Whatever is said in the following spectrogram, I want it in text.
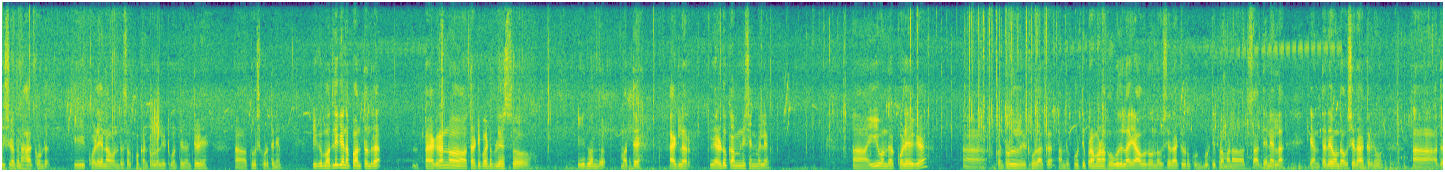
ಔಷಧನ ಹಾಕ್ಕೊಂಡು ಈ ಕೊಳೆನ ಒಂದು ಸ್ವಲ್ಪ ಕಂಟ್ರೋಲಲ್ಲಿ ಇಟ್ಕೊತೇವೆ ಅಂತೇಳಿ ತೋರಿಸ್ಕೊಡ್ತೀನಿ. ಈಗ ಮೊದಲಿಗೆ ಏನಪ್ಪ ಅಂತಂದ್ರೆ ಟ್ಯಾಗ್ರನ್ ತರ್ಟಿ ಫೈವ್ ಡಬ್ಲ್ಯೂ ಎಸ್ ಇದೊಂದು ಮತ್ತು ಆಗ್ಲರ್ ಇವೆರಡೂ ಕಾಂಬಿನೇಷನ್ ಮೇಲೆ ಈ ಒಂದು ಕೊಳೆಗೆ ಕಂಟ್ರೋಲ್ ಇಟ್ಕೊಳ್ಳೋಕೆ ಅಂದ್ರೆ ಪೂರ್ತಿ ಪ್ರಮಾಣ ಹೋಗೋದಿಲ್ಲ. ಯಾವುದೋ ಒಂದು ಔಷಧ ಹಾಕಿದ್ರು ಪೂರ್ತಿ ಪ್ರಮಾಣ ಅದು ಸಾಧ್ಯವೇ ಇಲ್ಲ. ಎಂಥದೇ ಒಂದು ಔಷಧ ಹಾಕ್ರಿ ನೀವು. ಅದು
